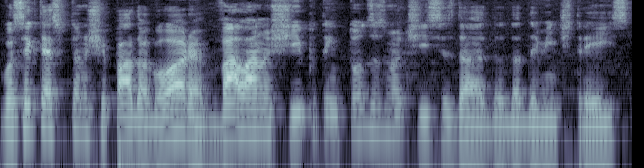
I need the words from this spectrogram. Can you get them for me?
você que tá escutando o Chipado agora, vá lá no Chipo, tem todas as notícias da, da, da D23.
